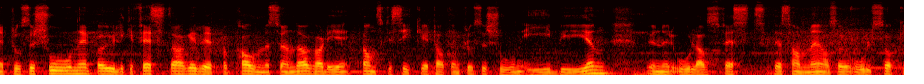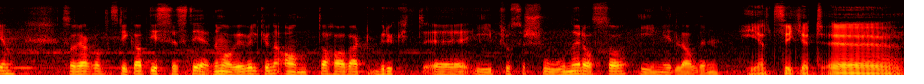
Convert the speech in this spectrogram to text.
med prosesjoner på ulike festdager. Vi vet På palmesøndag har de ganske sikkert hatt en prosesjon i byen under Olavsfest, det samme, altså Olsokken. Så slik at disse stedene må vi vel kunne anta har vært brukt eh, i prosesjoner også i middelalderen. Helt sikkert. Eh,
